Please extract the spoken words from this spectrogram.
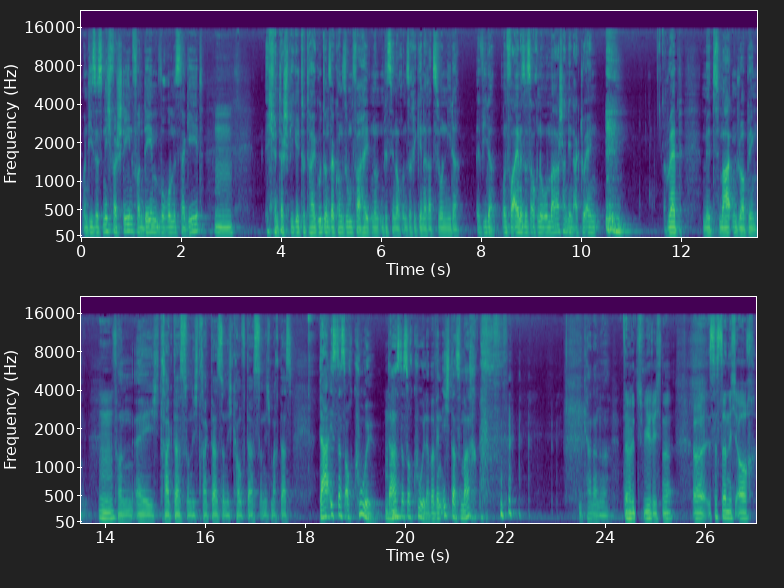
und dieses Nicht-Verstehen von dem, worum es da geht, mhm. ich finde, das spiegelt total gut unser Konsumverhalten und ein bisschen auch unsere Generation nieder, äh, wieder. Und vor allem ist es auch eine Hommage an den aktuellen Rap mit Markendropping. Mhm. Von, ey, ich trag das und ich trag das und ich kauf das und ich mach das. Da ist das auch cool. Da mhm. ist das auch cool. Aber wenn ich das mache, Wie kann er nur? Dann wird es schwierig, ne? Aber ist es dann nicht auch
